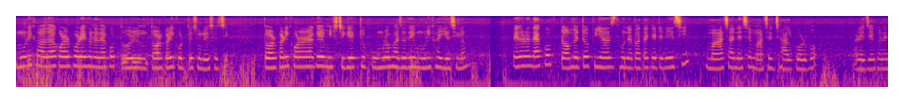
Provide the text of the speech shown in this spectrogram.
মুড়ি খাওয়া দাওয়া করার পরে এখানে দেখো তর- তরকারি করতে চলে এসেছি। তরকারি করার আগে মিষ্টিকে একটু কুমড়ো ভাজা দিয়ে মুড়ি খাইয়েছিলাম। এখানে দেখো টমেটো, পেঁয়াজ, ধনে পাতা কেটে নিয়েছি। মাছ আনেছে, মাছের ঝাল করব। আর এই যে এখানে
